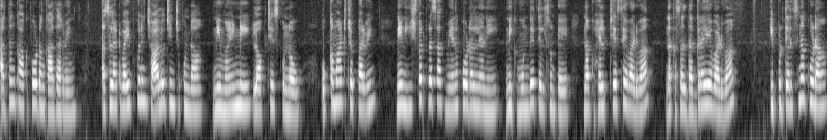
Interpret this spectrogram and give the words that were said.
అర్థం కాకపోవడం కాదు అరవింద్. అసలు అటువైపు గురించి ఆలోచించకుండా నీ మైండ్ని లాక్ చేసుకున్నావు. ఒక్క మాట చెప్పు అరవింద్. నేను ఈశ్వర్ ప్రసాద్ మేనకోడల్ని అని నీకు ముందే తెలుసుంటే నాకు హెల్ప్ చేసేవాడివా? నాకు అసలు దగ్గర అయ్యేవాడివా ఇప్పుడు తెలిసినా కూడా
